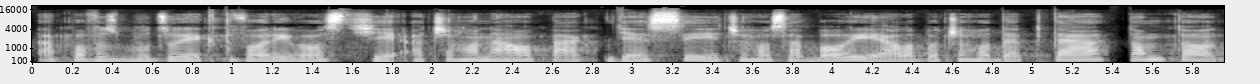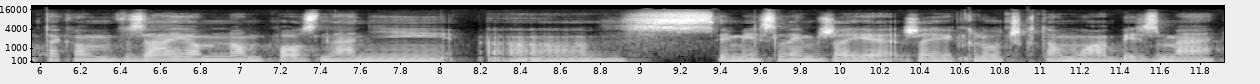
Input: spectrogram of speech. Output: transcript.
a povzbudzuje k tvorivosti a čo ho naopak desí, čoho sa bojí alebo čo ho deptá. V tomto takom vzájomnom poznaní uh, si myslím, že je, že je kľúč k tomu, aby sme,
